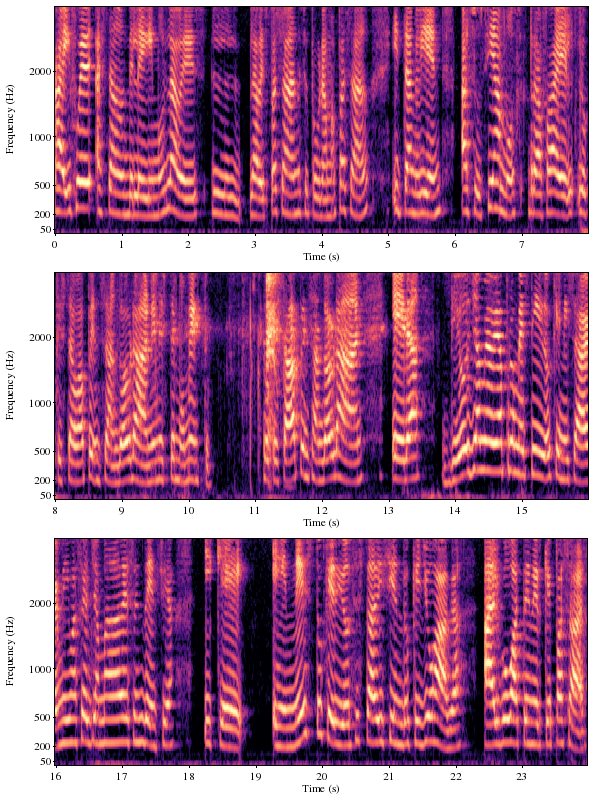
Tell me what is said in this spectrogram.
Ahí fue hasta donde leímos la vez, la vez pasada, nuestro programa pasado, y también asociamos, Rafael, lo que estaba pensando Abraham en este momento. Lo que estaba pensando Abraham era, Dios ya me había prometido que en Isaac me iba a ser llamada descendencia y que en esto que Dios está diciendo que yo haga, algo va a tener que pasar.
